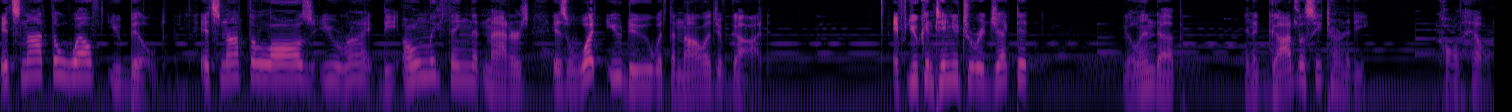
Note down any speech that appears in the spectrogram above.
It's not the wealth you build. It's not the laws you write. The only thing that matters is what you do with the knowledge of God. If you continue to reject it, you'll end up in a godless eternity called hell.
